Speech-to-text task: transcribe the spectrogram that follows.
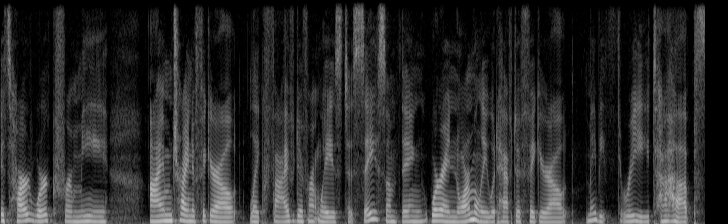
It's hard work for me. I'm trying to figure out like five different ways to say something where I normally would have to figure out maybe 3 tops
